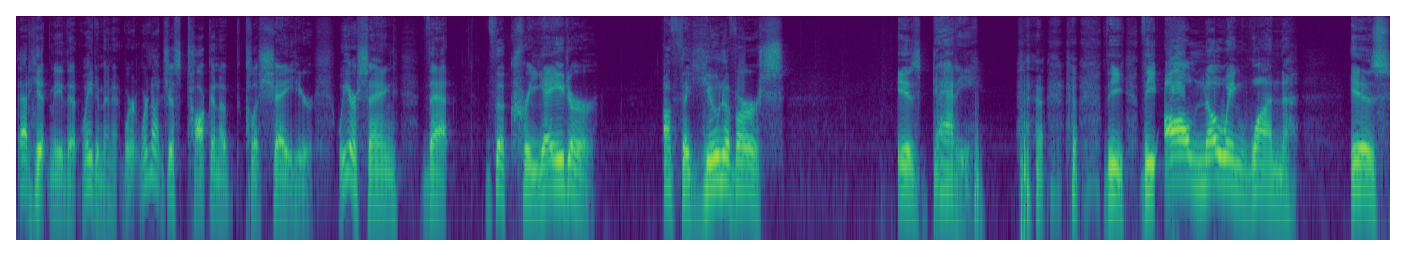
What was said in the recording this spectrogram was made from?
that hit me that, wait a minute, we're, we're not just talking a cliche here. We are saying that the creator of the universe is daddy. the the all-knowing one is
